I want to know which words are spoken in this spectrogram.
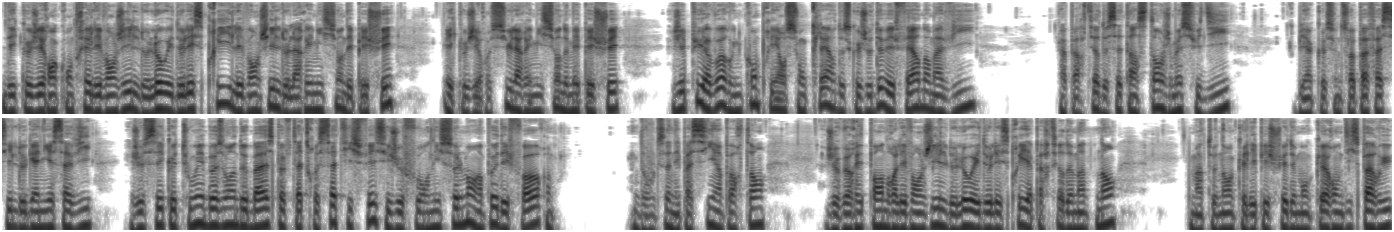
Dès que j'ai rencontré l'évangile de l'eau et de l'esprit, l'évangile de la rémission des péchés, et que j'ai reçu la rémission de mes péchés, j'ai pu avoir une compréhension claire de ce que je devais faire dans ma vie. À partir de cet instant, je me suis dit, bien que ce ne soit pas facile de gagner sa vie, je sais que tous mes besoins de base peuvent être satisfaits si je fournis seulement un peu d'effort. Donc ce n'est pas si important. Je veux répandre l'évangile de l'eau et de l'esprit à partir de maintenant. Maintenant que les péchés de mon cœur ont disparu,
